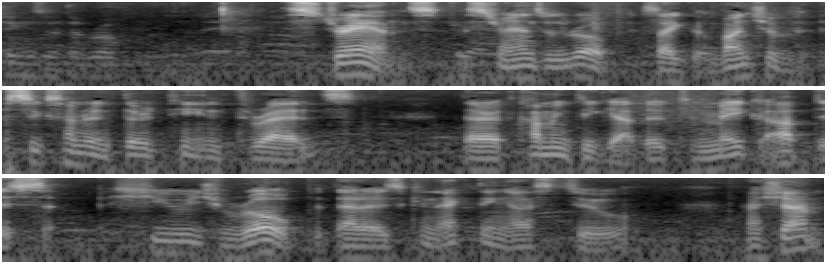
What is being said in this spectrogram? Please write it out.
things with the rope. strands, the strands of the rope. It's like a bunch of 613 threads that are coming together to make up this huge rope that is connecting us to Hashem.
